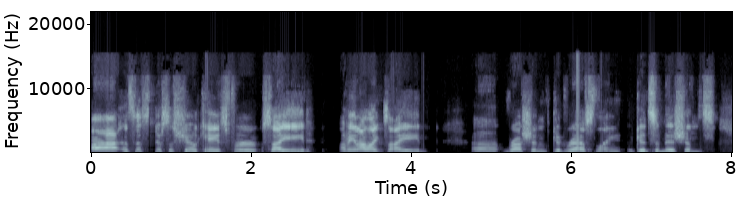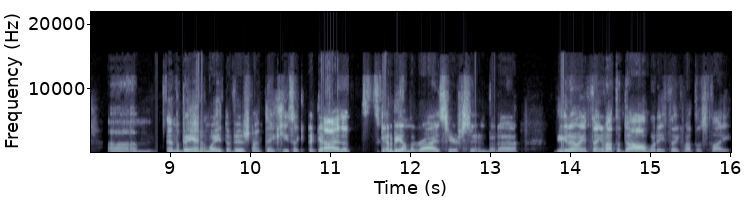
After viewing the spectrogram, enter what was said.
Uh, is this just a showcase for Saeed? I mean, I like Saeed. Uh, Russian, good wrestling, good submissions. Um, in the bantamweight division, I think he's a, a guy that's going to be on the rise here soon. But uh, do you know anything about the dog? What do you think about this fight?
